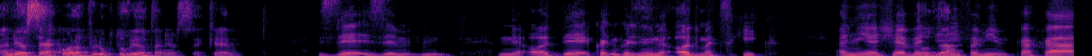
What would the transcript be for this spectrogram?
אני עושה הכל, אפילו כתוביות אני עושה, כן. זה, זה מאוד, אה, קודם כל זה מאוד מצחיק. אני יושבת לפעמים ככה,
